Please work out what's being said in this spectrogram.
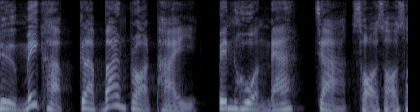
ดื่มไม่ขับกลับบ้านปลอดภัย เป็นห่วงนะ จากสสส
